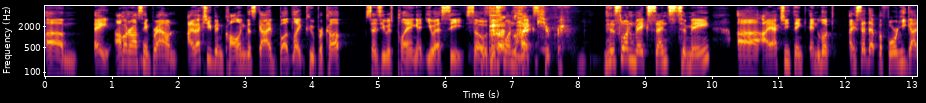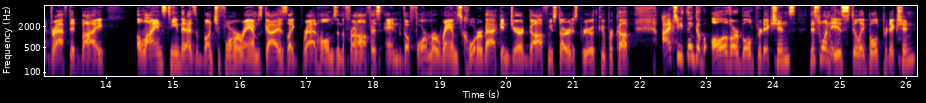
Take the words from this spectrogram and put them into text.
Um, hey, Amon-Ra St. Brown, I've actually been calling this guy Bud Light Cooper Kupp since he was playing at USC. So this one makes this one makes sense to me. Uh, I actually think, and look, I said that before he got drafted by a Lions team that has a bunch of former Rams guys like Brad Holmes in the front office and the former Rams quarterback and Jared Goff, who started his career with Cooper Kupp. I actually think of all of our bold predictions. This one is still a bold prediction.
